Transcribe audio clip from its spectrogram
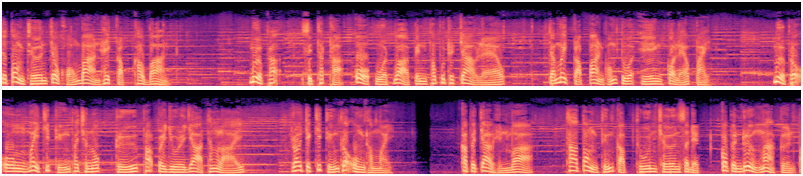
จะต้องเชิญเจ้าของบ้านให้กลับเข้าบ้าน เมื่อพระสิทธัตถะโอ้อวดว่าเป็นพระพุทธเจ้าแล้ว จะไม่กลับบ้านของตัวเองก็แล้วไป เมื่อพระองค์ไม่คิดถึงพระชนกหรือพระประยุรญาตทั้งหลาย เราจะคิดถึงพระองค์ทำไม ข้าพเจ้าเห็นว่า ถ้าต้องถึงกับทูลเชิญเสด็จก็เป็นเรื่องมากเกินไป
